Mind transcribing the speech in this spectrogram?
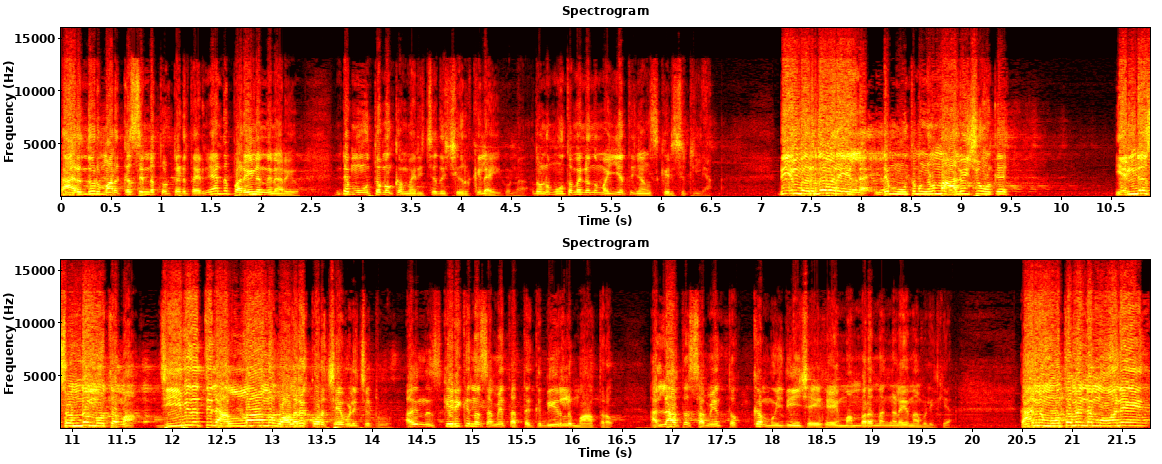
കാരന്തൂർ മർക്കസിന്റെ തൊട്ടടുത്തായിരുന്നു. ഞാൻ ഇത് പറയുന്നത് എന്തിനറിയോ? എന്റെ മൂത്തമൊക്കെ മരിച്ചത് ചെറുക്കിലായിക്കൊണ്ട് അതുകൊണ്ട് മൂത്തമ്മന്റെ ഒന്നും മയ്യത്ത് ഞാൻ സംസ്കരിച്ചിട്ടില്ല ഇത് ഞാൻ വെറുതെ പറയല്ല എന്റെ മൂത്തമ്മ ആലോചിച്ചു നോക്ക്. എന്റെ സ്വന്തം മൂത്തമ്മ ജീവിതത്തിൽ അള്ളാന്ന് വളരെ കുറച്ചേ വിളിച്ചിട്ടുള്ളൂ. അത് നിസ്കരിക്കുന്ന സമയത്ത് ആ തെക്കുബീറിൽ മാത്രം. അല്ലാത്ത സമയത്തൊക്കെ മൊയ്തീൻ ഷെയ്ഹെ മമ്പ്രം തങ്ങളെ വിളിക്കുക. കാരണം മൂത്തമ്മന്റെ മോനെ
